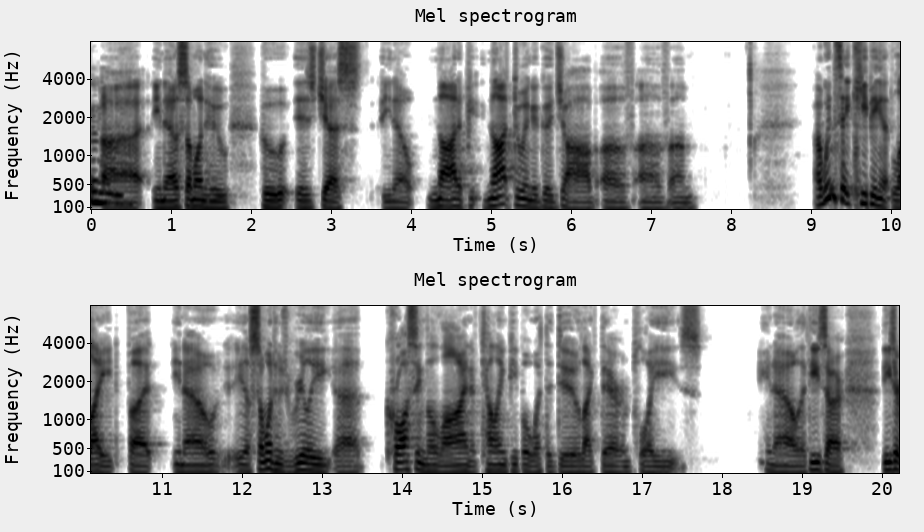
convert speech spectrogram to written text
mm-hmm. Uh, you know, someone who who is just you know not a, not doing a good job of of um, I wouldn't say keeping it light, but you know, you know, someone who's really uh, crossing the line of telling people what to do like they're employees you know that these are these are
